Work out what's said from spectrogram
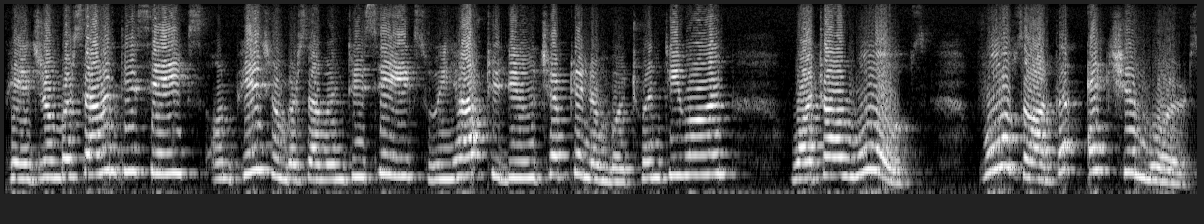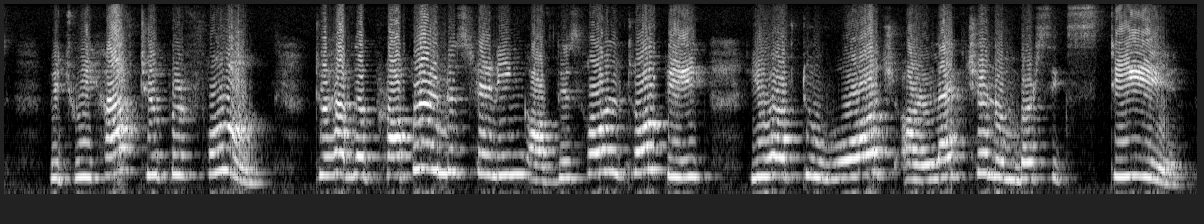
Page number 76. On page number 76, we have to do chapter number 21. What are verbs? Verbs are the action words which we have to perform. To have the proper understanding of this whole topic, you have to watch our lecture number 16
